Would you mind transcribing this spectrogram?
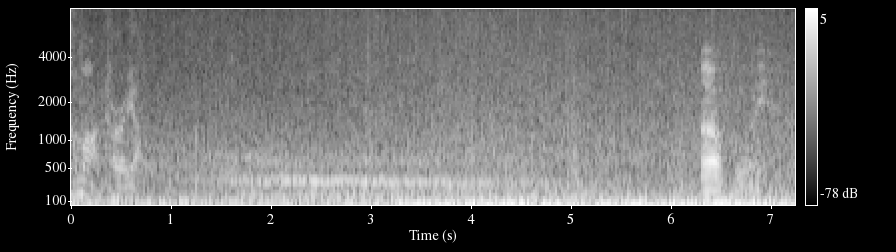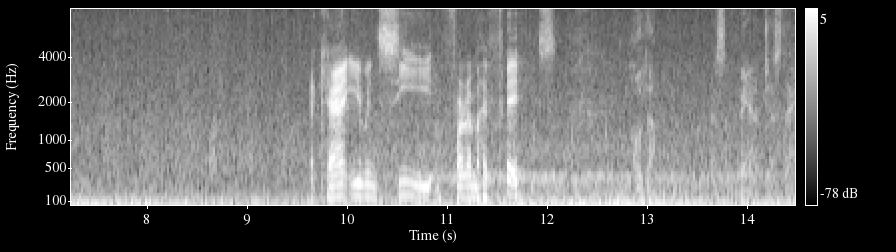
Come on, hurry up. Oh boy. I can't even see in front of my face. Hold up. There's a bear just ahead.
